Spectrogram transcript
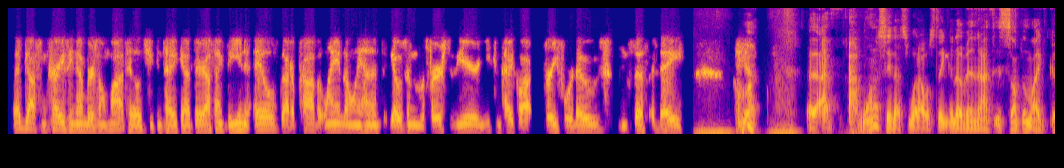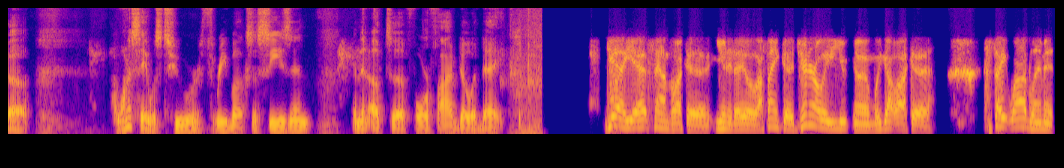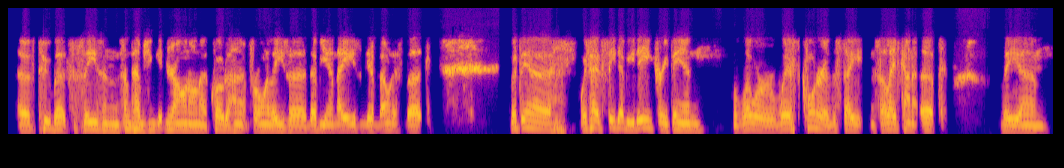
they've got some crazy numbers on whitetails you can take out there. I think the unit L's got a private land only hunt that goes into the first of the year, and you can take like three, four does and stuff a day. yeah, I I want to say that's what I was thinking of, and it's something like uh, I want to say it was two or three bucks a season, and then up to four or five doe a day. Yeah, yeah, it sounds like a unit L. I think uh, generally you um, we got like a statewide limit of two bucks a season. Sometimes you can get drawn on a quota hunt for one of these uh, WMAs and get a bonus buck. But then uh, we've had CWD creep in the lower west corner of the state, and so they've kind of upped the um,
